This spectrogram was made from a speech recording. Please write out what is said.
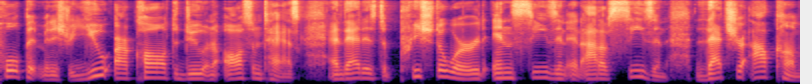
pulpit ministry. You are called to do an awesome task, and that is to preach the word in season and out of season. That's your outcome.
